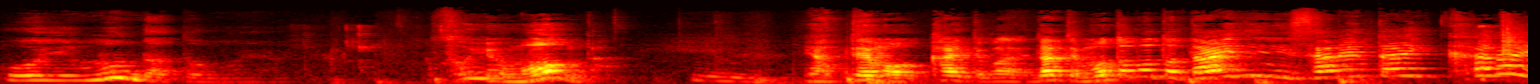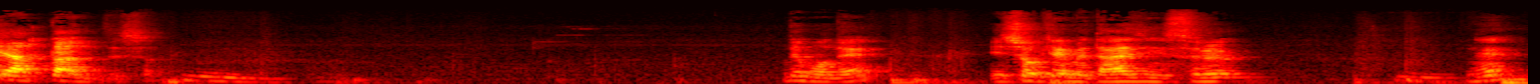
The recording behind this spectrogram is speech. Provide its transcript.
こういうもんだと思そういうもんだ。うよ、うんやっても帰ってこない。だってもともと大事にされたいからやったんでしょ。でもね一生懸命大事にする。ね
